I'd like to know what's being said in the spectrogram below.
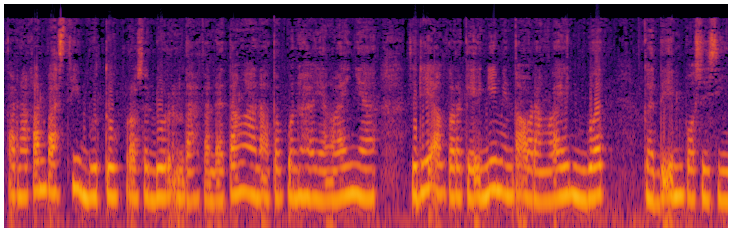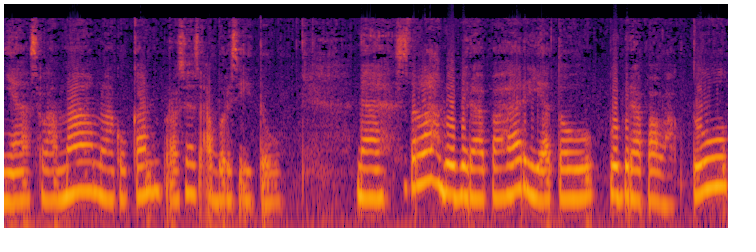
Karena kan pasti butuh prosedur entah tanda tangan ataupun hal yang lainnya. Jadi aktor K ini minta orang lain buat gantiin posisinya selama melakukan proses aborsi itu. Nah, setelah beberapa hari atau beberapa waktu,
